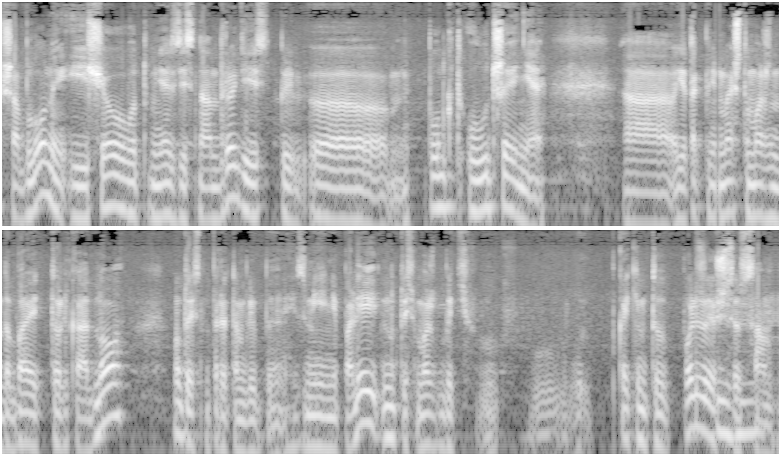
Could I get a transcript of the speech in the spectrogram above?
шаблоны. И еще вот у меня здесь на андроиде есть э, пункт улучшения. Э, я так понимаю, что можно добавить только одно, ну, то есть, например, там либо изменение полей, ну, то есть, может быть, каким-то пользуешься mm-hmm. сам.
